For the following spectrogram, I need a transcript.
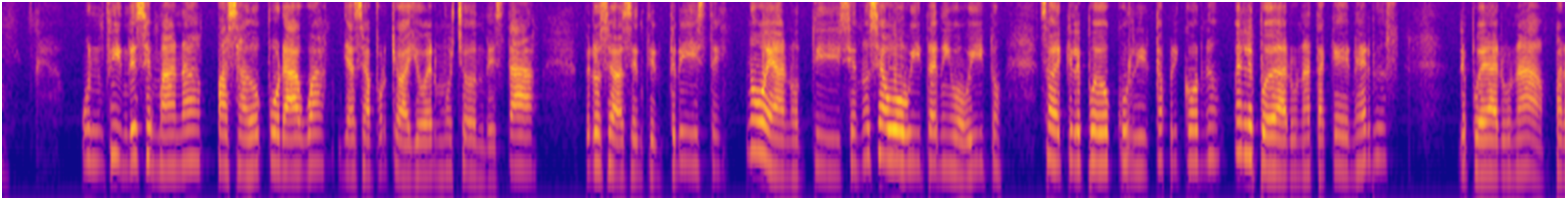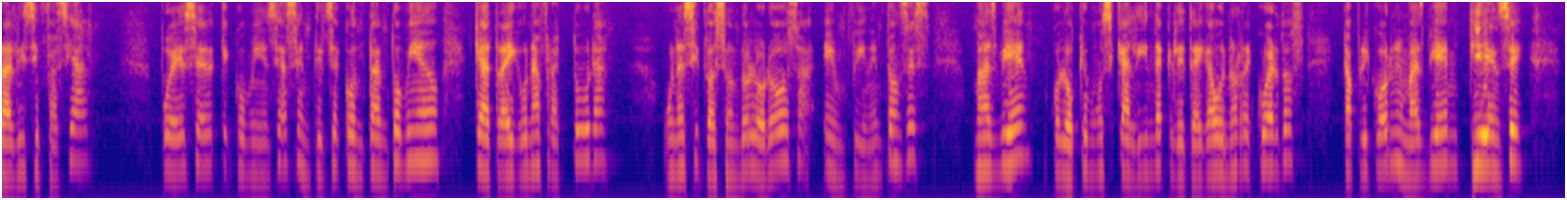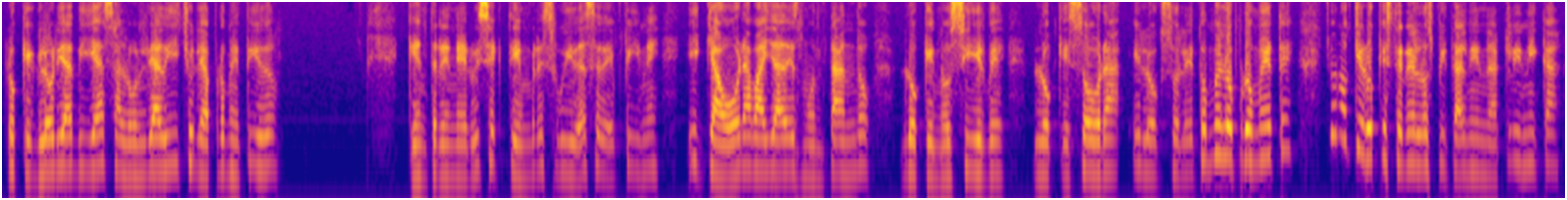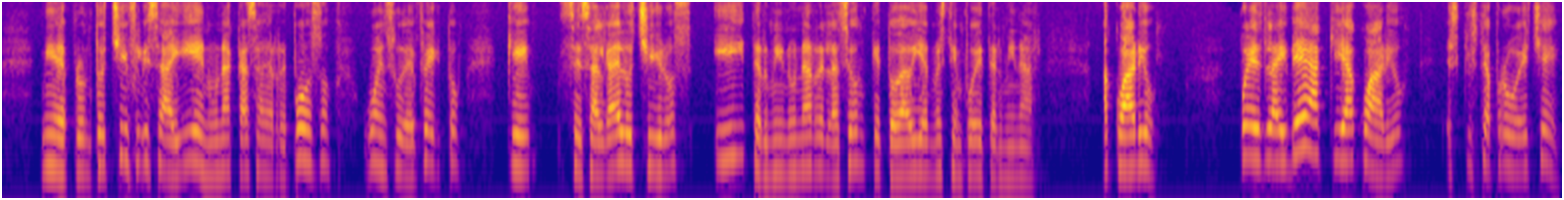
un fin de semana pasado por agua, ya sea porque va a llover mucho donde está, pero se va a sentir triste. No vea noticias, no sea bobita ni bobito. ¿Sabe qué le puede ocurrir, Capricornio? Me le puede dar un ataque de nervios, le puede dar una parálisis facial. Puede ser que comience a sentirse con tanto miedo que atraiga una fractura, una situación dolorosa, en fin. Entonces, más bien, coloque música linda que le traiga buenos recuerdos. Capricornio, más bien piense lo que Gloria Díaz Salón le ha dicho y le ha prometido, que entre enero y septiembre su vida se define y que ahora vaya desmontando lo que no sirve, lo que sobra y lo obsoleto. ¿Me lo promete? Yo no quiero que esté en el hospital ni en la clínica, ni de pronto chiflis ahí en una casa de reposo o en su defecto que se salga de los chiros y termine una relación que todavía no es tiempo de terminar. Acuario, pues la idea aquí, Acuario, es que usted aproveche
